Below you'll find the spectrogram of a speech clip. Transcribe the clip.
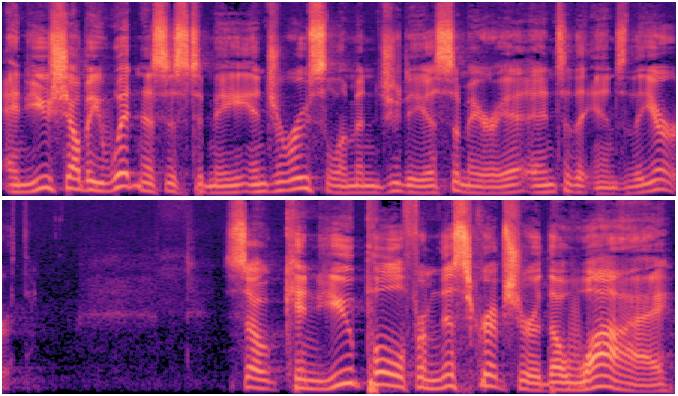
and you shall be witnesses to me in Jerusalem and Judea, Samaria, and to the ends of the earth. So, can you pull from this scripture the why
